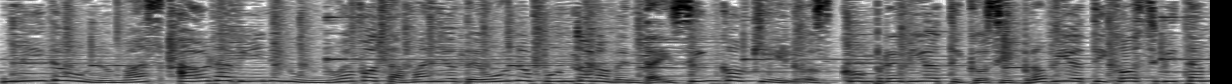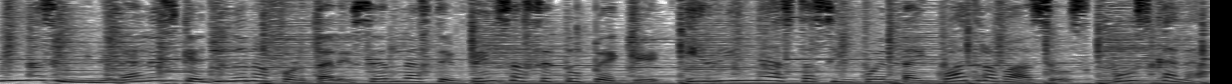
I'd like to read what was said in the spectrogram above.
Nido Uno Más ahora viene en un nuevo tamaño de 1.95 kilos con prebióticos y probióticos, vitaminas y minerales que ayudan a fortalecer las defensas de tu peque y rinde hasta 54 vasos. Búscala.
